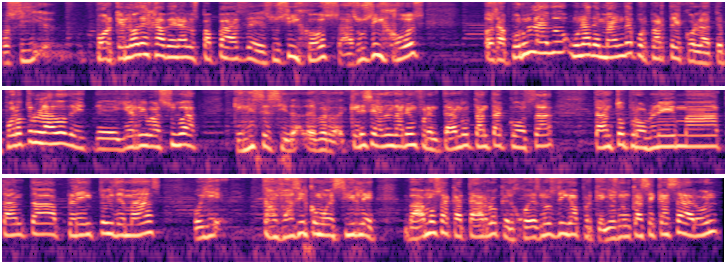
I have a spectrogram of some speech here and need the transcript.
Pues sí, porque no deja ver a los papás de sus hijos, a sus hijos. O sea, por un lado, una demanda por parte de Colate. Por otro lado, de, de Jerry Basúa. Qué necesidad, de verdad. Qué necesidad de andar enfrentando tanta cosa, tanto problema, tanta pleito y demás. Oye, tan fácil como decirle, vamos a acatar lo que el juez nos diga, porque ellos nunca se casaron.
